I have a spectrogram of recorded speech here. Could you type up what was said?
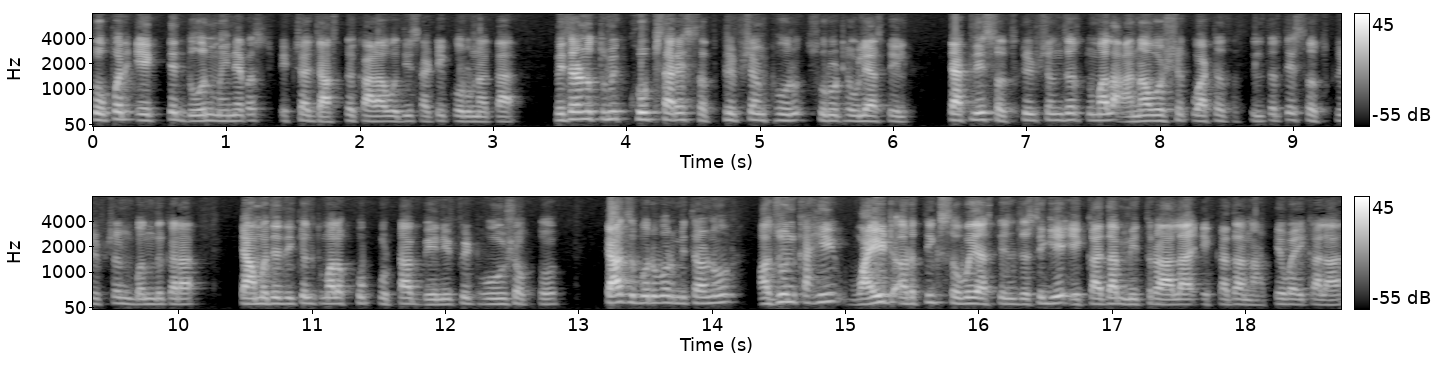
तो पण एक ते दोन महिन्यापेक्षा जास्त कालावधीसाठी करू नका. मित्रांनो तुम्ही खूप सारे सबस्क्रिप्शन सुरू ठेवले असतील. त्यातले सबस्क्रिप्शन जर तुम्हाला अनावश्यक वाटत असतील तर ते सबस्क्रिप्शन बंद करा. त्यामध्ये देखील तुम्हाला खूप मोठा बेनिफिट होऊ शकतो. त्याचबरोबर मित्रांनो अजून काही वाईट आर्थिक सवयी असतील जसे की एखादा मित्र आला एखादा नातेवाईक आला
